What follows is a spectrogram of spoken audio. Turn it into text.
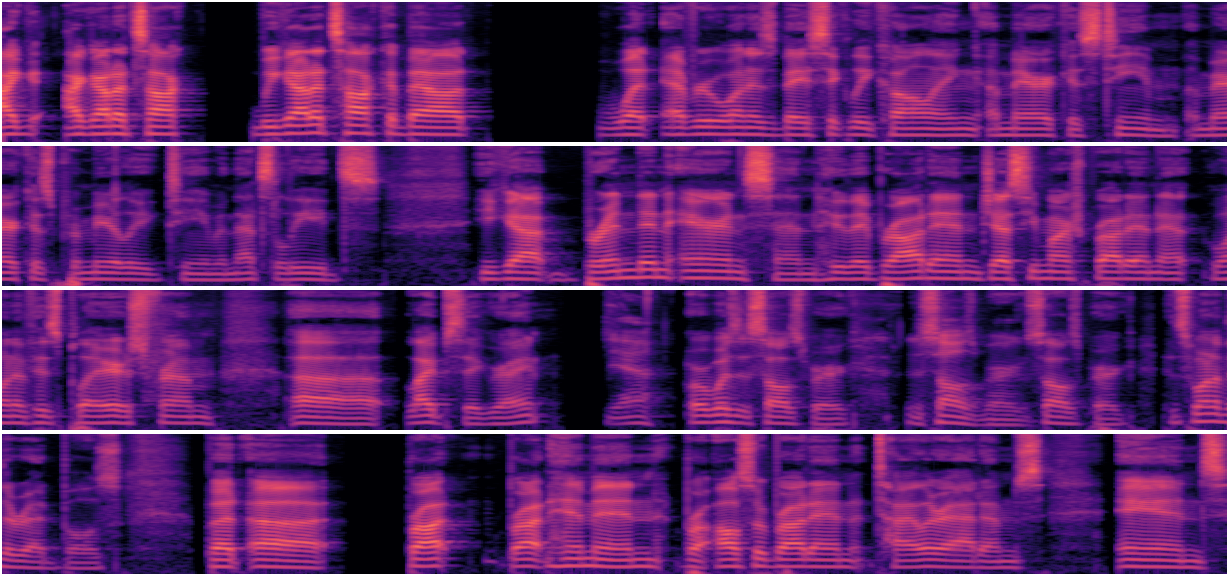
I I gotta talk. We gotta talk about what everyone is basically calling America's team, America's Premier League team, and that's Leeds. You got Brenden Aaronson, who they brought in. Jesse Marsch brought in at one of his players from uh, Leipzig, right? yeah, Or was it Salzburg? Salzburg. Salzburg. It's one of the Red Bulls, but uh, brought brought him in. Brought, also brought in Tyler Adams and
